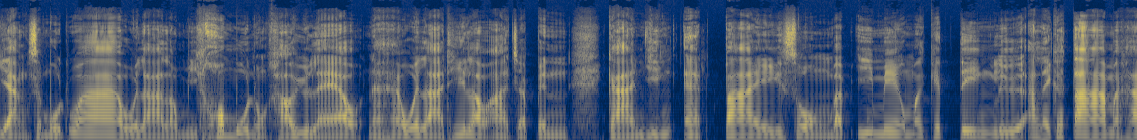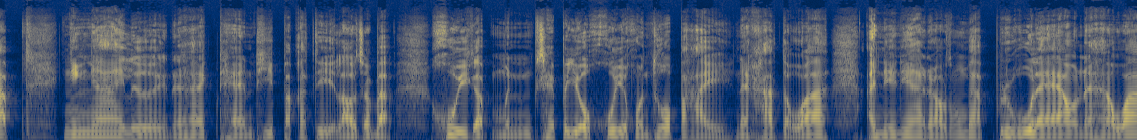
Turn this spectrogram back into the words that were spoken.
อย่างสมมติว่าเวลาเรามีข้อมูลของเขาอยู่แล้วนะฮะเวลาที่เราอาจจะเป็นการยิง ad ไปส่งแบบ email marketing หรืออะไรก็ตามครับง่ายๆเลยนะฮะแทนที่ปกติเราจะแบบคุยกับเหมือนใช้ประโยคคุยกับคนทั่วไปนะครับแต่ว่าอันนี้เนี่ยเราต้องแบบรู้แล้วนะฮะว่า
